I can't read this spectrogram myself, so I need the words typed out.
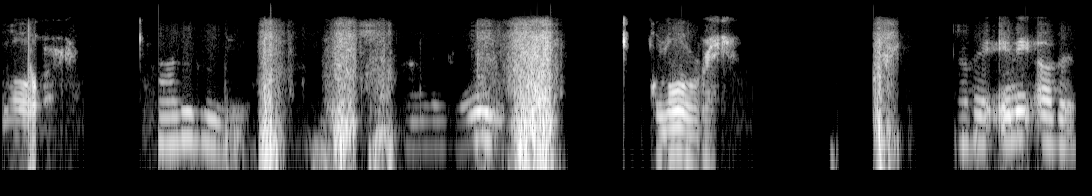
Lord. Hallelujah. Hallelujah. Glory. Are there any others?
